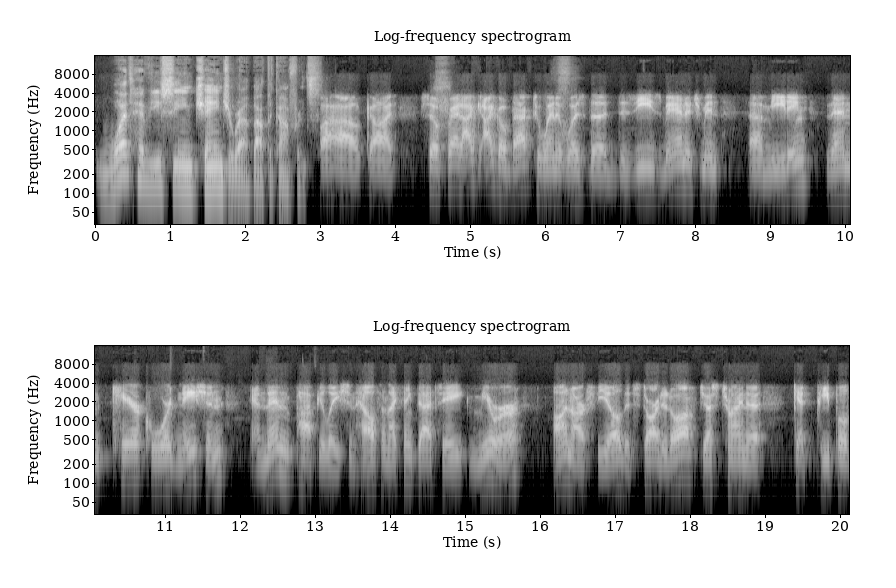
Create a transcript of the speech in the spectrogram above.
what have you seen change about the conference? Wow, God. So, Fred, I, I go back to when it was the disease management uh, meeting, then care coordination, and then population health. And I think that's a mirror on our field. It started off just trying to get people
